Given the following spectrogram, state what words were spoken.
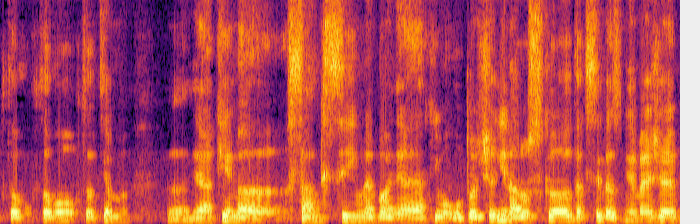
k tomu, k tomu k těm nějakým sankcím nebo nějakému útočení na Rusko, tak si vezměme, že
